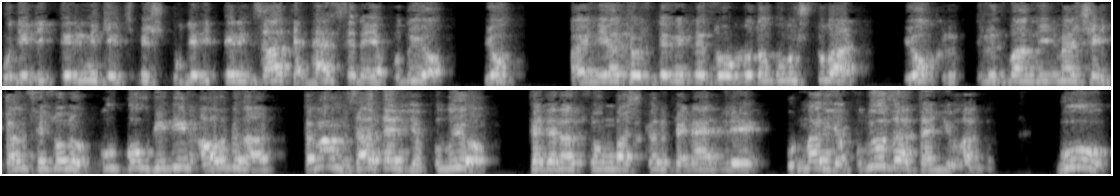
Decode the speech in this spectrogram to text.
bu dediklerini geçmiş. Bu dediklerin zaten her sene yapılıyor. Yok Nihat Özdemir'le Zorlu'da buluştular. Yok Rı- Rıdvan Dilmen şeytan sezonu. Bu, bu dediğin algılar tamam mı? Zaten yapılıyor. Federasyon Başkanı Fenerli bunlar yapılıyor zaten yıllardır. Bu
